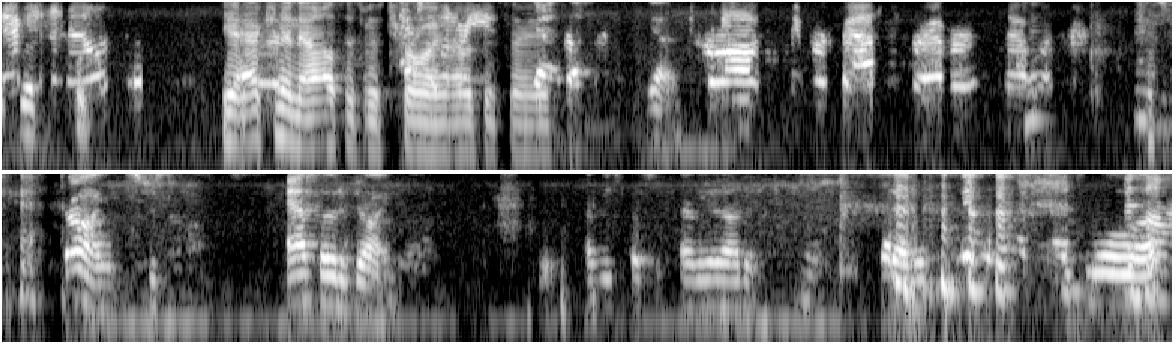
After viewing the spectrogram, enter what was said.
Action analysis, yeah, action analysis was Troy. I was gonna say. Yeah, that's, yeah, draw super fast forever. That one. drawing. It's just assload of drawing. Are we supposed to? Are we allowed to? Whatever. It's uh, all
